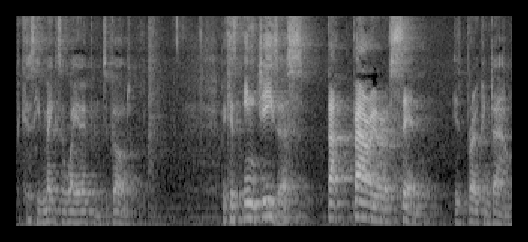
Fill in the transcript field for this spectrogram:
because he makes a way open to God. Because in Jesus, that barrier of sin is broken down.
